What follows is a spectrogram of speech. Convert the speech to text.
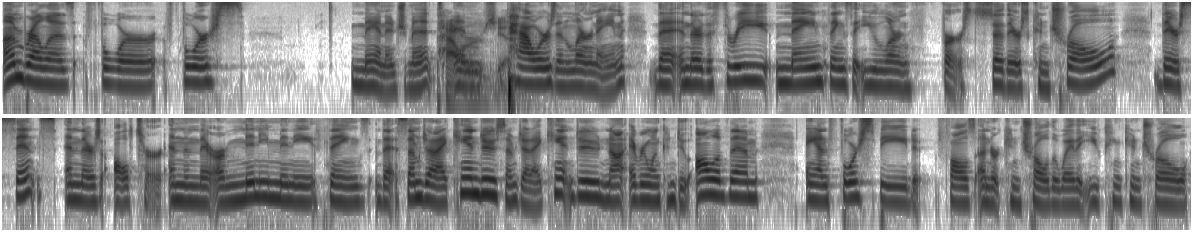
umbrellas for force management Powers, and yeah. powers and learning that and they're the three main things that you learn first so there's control there's sense and there's alter and then there are many many things that some jedi can do some jedi can't do not everyone can do all of them and force speed falls under control the way that you can control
